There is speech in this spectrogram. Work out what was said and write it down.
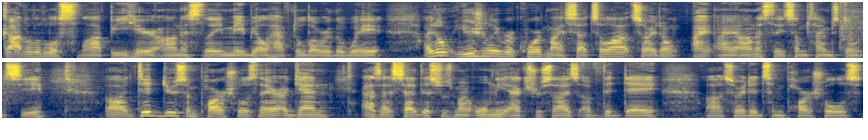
got a little sloppy here honestly. Maybe i'll have to lower the weight. I don't usually record my sets a lot so i don't i, I honestly sometimes don't see. Uh, did do some partials there. Again as i said this was my only exercise of the day uh, so i did some partials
